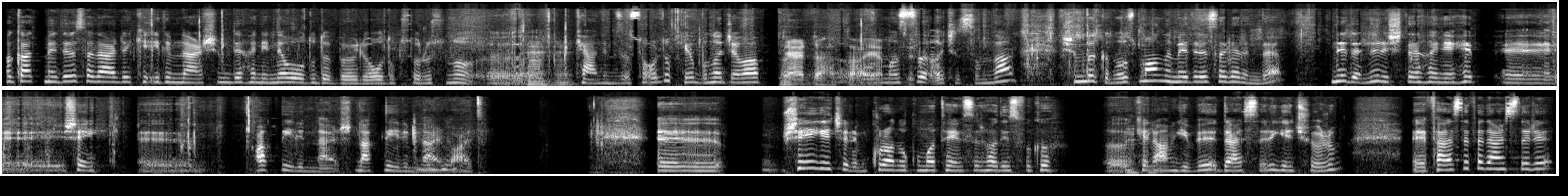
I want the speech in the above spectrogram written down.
Fakat medreselerdeki ilimler şimdi hani ne oldu da böyle olduk sorusunu e, kendimize sorduk ya buna cevap Nerede hata olması yaptık? açısından. Şimdi bakın Osmanlı medreselerinde ne denir işte hani hep e, şey e, akli ilimler, nakli ilimler vardı. E, şeye geçelim Kur'an okuma, tefsir, hadis, fıkıh, e, kelam gibi dersleri geçiyorum. E, felsefe dersleri,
